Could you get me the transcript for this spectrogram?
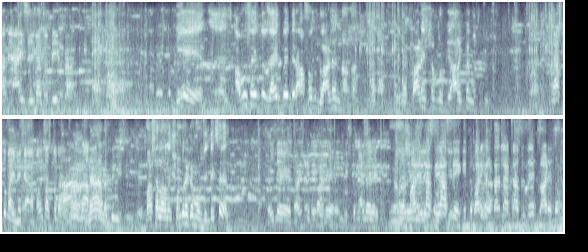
আমি আইছি মাত্র তিনবার ইয়ে আবু সাইদ তো জাহিদ ভাইদের আফদ ব্লাডের না না? ব্লাডের সম্পর্কে আরেকটা গোষ্ঠী। স্বাস্থ্য ভাই নাকি? আপন স্বাস্থ্য ভাই। না না মাশাআল্লাহ অনেক সুন্দর একটা মসজিদ দেখছেন? এই যে বাড়ির কাছে আছে কিন্তু বাড়ির কাছে থাকলে একটা আছে যে ব্লাডের জন্য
